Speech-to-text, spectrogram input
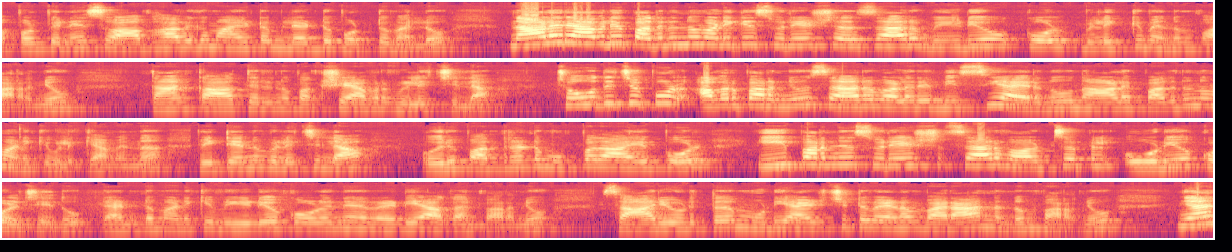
അപ്പോൾ പിന്നെ സ്വാഭാവികമായിട്ടും ലഡ്ഡു പൊട്ടുമല്ലോ. നാളെ രാവിലെ പതിനൊന്ന് മണിക്ക് സുരേഷ് സാർ വീഡിയോ കോൾ വിളിക്കുമെന്നും പറഞ്ഞു. താൻ കാത്തിരുന്നു പക്ഷേ അവർ വിളിച്ചില്ല. ചോദിച്ചപ്പോൾ അവർ പറഞ്ഞു സാറ് വളരെ ബിസി ആയിരുന്നു. നാളെ പതിനൊന്ന് മണിക്ക് വിളിക്കാമെന്ന്. പിറ്റേന്ന് വിളിച്ചില്ല. ഒരു പന്ത്രണ്ട് മുപ്പതായപ്പോൾ ഈ പറഞ്ഞ സുരേഷ് സാർ വാട്സപ്പിൽ ഓഡിയോ കോൾ ചെയ്തു. രണ്ട് മണിക്ക് വീഡിയോ കോളിന് റെഡിയാകാൻ പറഞ്ഞു. സാരിയോടുത്ത് മുടി അഴിച്ചിട്ട് വേണം വരാനെന്നും പറഞ്ഞു. ഞാൻ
